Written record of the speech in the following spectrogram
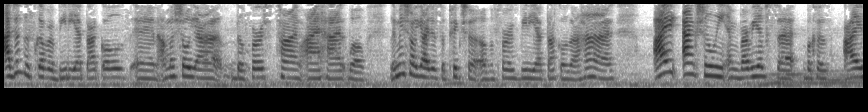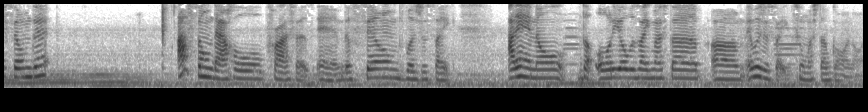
I just discovered birria tacos and I'm gonna show y'all the first time I had well let me show y'all just a picture of the first birria tacos I had. I actually am very upset because I filmed it. I filmed that whole process and the film was just like I didn't know the audio was like messed up. Um it was just like too much stuff going on.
